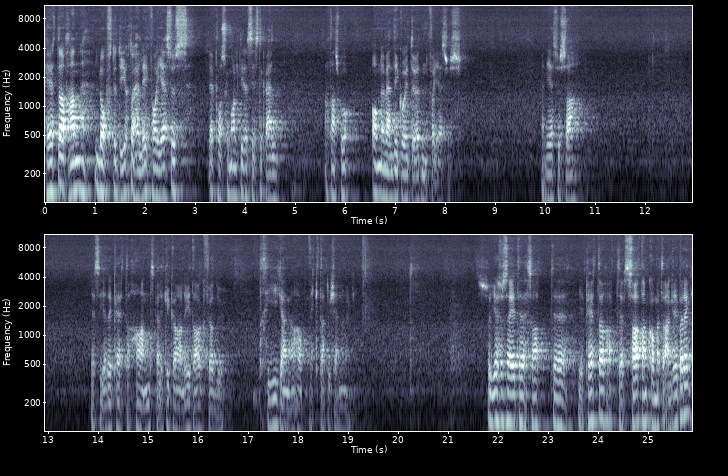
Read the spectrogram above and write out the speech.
Peter han lovte dyrt og hellig for Jesus ved påskemåltidet siste kvelden at han skulle om nødvendig gå i døden for Jesus. Men Jesus sa Jeg sier deg, Peter, hanen skal ikke gale i dag før du tre ganger har nekta at du kjenner meg. Så Jesus sier til Peter at Satan kommer til å angripe deg.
